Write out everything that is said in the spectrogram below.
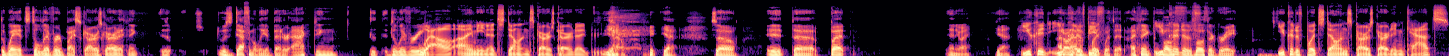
the way it's delivered by Skarsgård. I think it was definitely a better acting d- delivery. Well, I mean, it's Stellan Skarsgård. I, you know, yeah. So it, uh, but anyway, Yeah. You could. You I don't could have a beef put, with it. I think You both, could've- both are great. You could have put Stellan Skarsgård in Cats,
